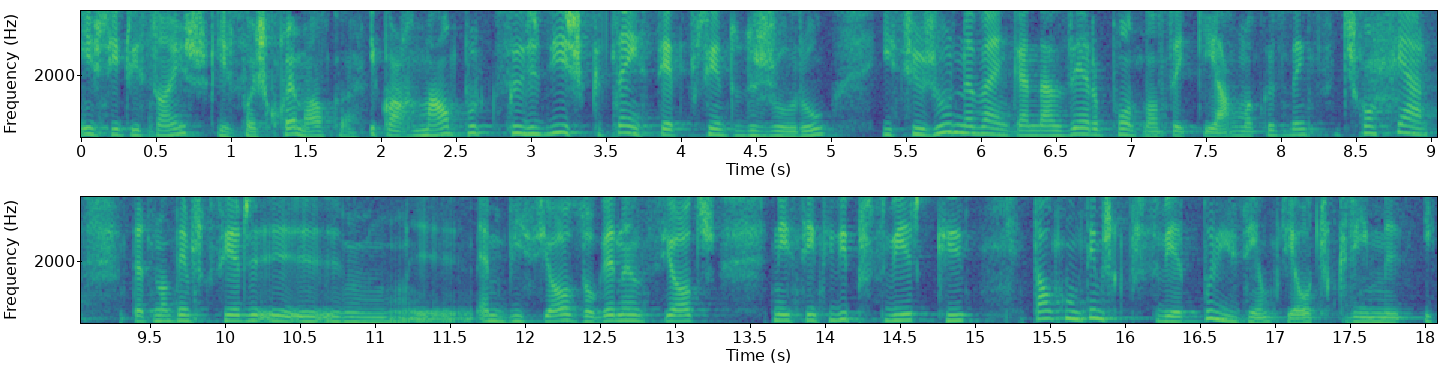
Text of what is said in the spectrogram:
instituições. E depois correr mal, claro. E corre mal porque se lhes diz que tem 7% de juro e se o juro na banca anda a 0 ponto não sei o quê, alguma coisa tem que se desconfiar. Portanto, não temos que ser uh, uh, ambiciosos ou gananciosos nesse sentido e perceber que, tal como temos que perceber, por exemplo, e é outro crime, e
